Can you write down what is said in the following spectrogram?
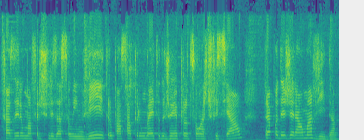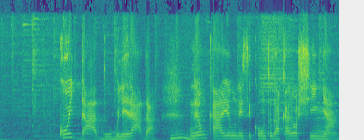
fazer uma fertilização in vitro, passar por um método de reprodução artificial para poder gerar uma vida. Cuidado, mulherada! Hum. Não caiam nesse conto da carochinha.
